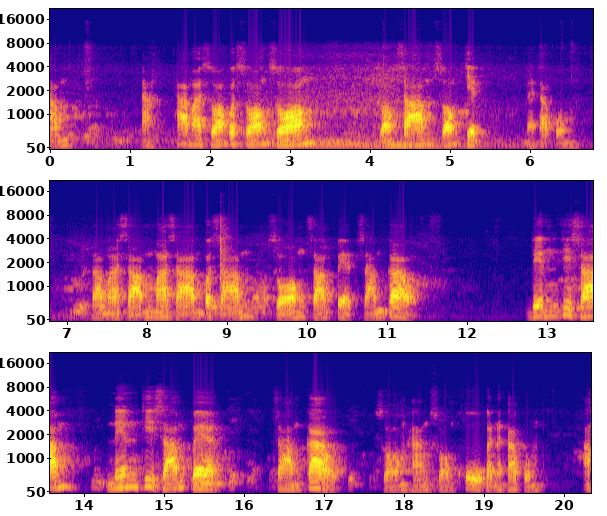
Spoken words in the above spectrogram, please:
ามอะถ้ามาสองก็สองสองสองสามสองเจ็ดนะครับผมถ้ามาสามมาสามก็สามสองสามแปดสามเก้าเด่นที่สามเน้นที่สามแปดสามเก้า สองหางสองคู่กันนะครับผมอะ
